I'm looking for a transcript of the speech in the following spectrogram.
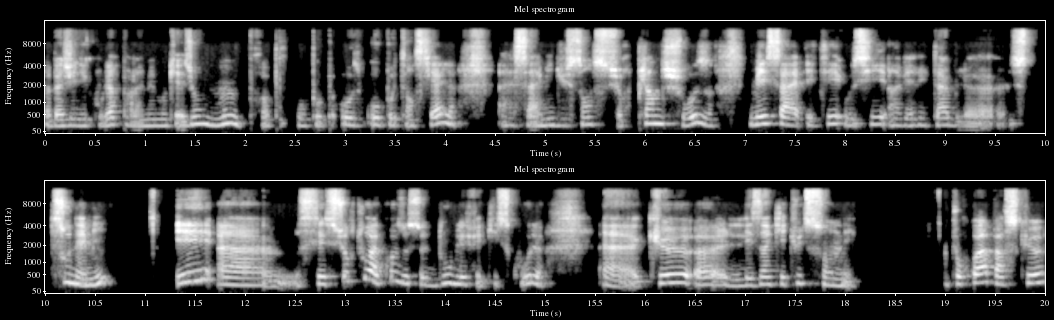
euh, bah, j'ai découvert par la même occasion mon propre haut, potentiel. Euh, ça a mis du sens sur plein de choses, mais ça a été aussi un véritable tsunami. Et c'est surtout à cause de ce double effet qui se coule que les inquiétudes sont nées. Pourquoi? Parce que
